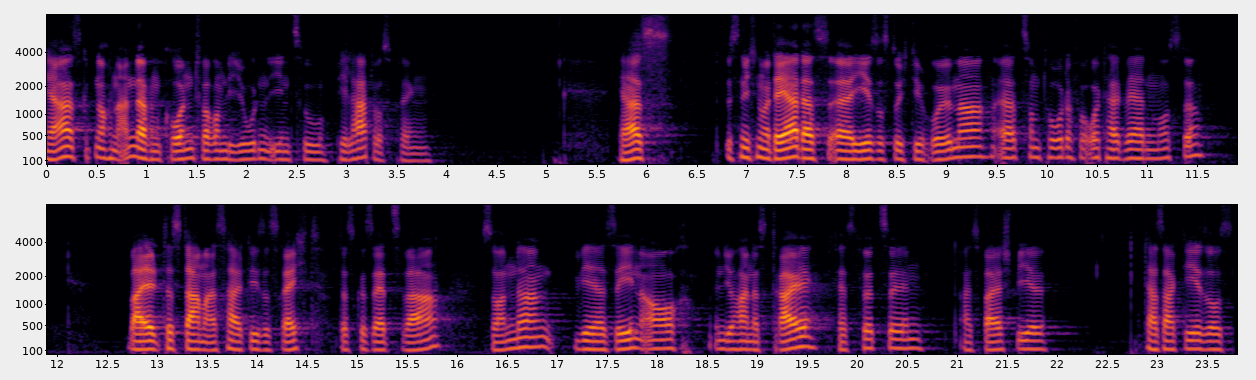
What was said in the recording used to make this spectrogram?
ja, es gibt noch einen anderen Grund, warum die Juden ihn zu Pilatus bringen. Ja, es ist nicht nur der, dass äh, Jesus durch die Römer äh, zum Tode verurteilt werden musste, weil das damals halt dieses Recht, das Gesetz war, sondern wir sehen auch in Johannes 3, Vers 14 als Beispiel, da sagt Jesus,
